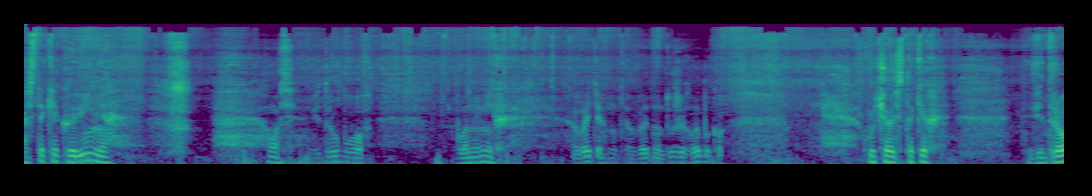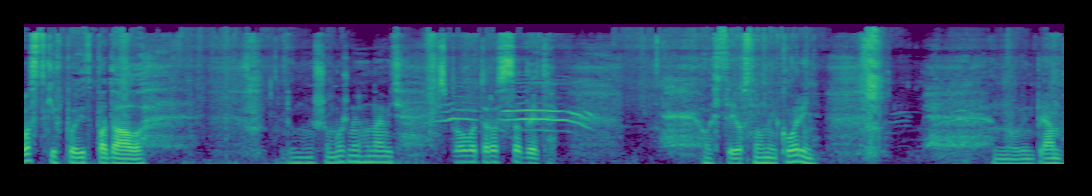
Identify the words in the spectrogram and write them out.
ось таке коріння. Ось, відрубував, бо не міг витягнути, видно дуже глибоко. Куча ось таких відростків повідпадало. Думаю, що можна його навіть спробувати розсадити. Ось цей основний корінь. Ну він прям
